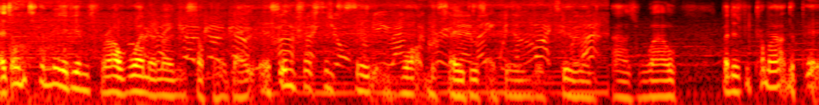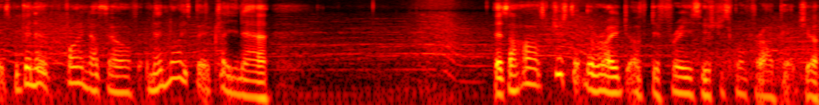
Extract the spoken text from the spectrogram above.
It's on to the mediums for our one and only stop of the day. It's interesting to see what Mercedes are doing, doing as well. But as we come out of the pits, we're going to find ourselves in a nice bit of clean air. There's a Haas just up the road of De who's just gone for our picture.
